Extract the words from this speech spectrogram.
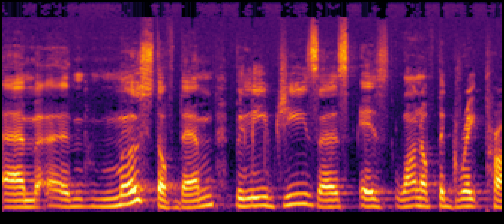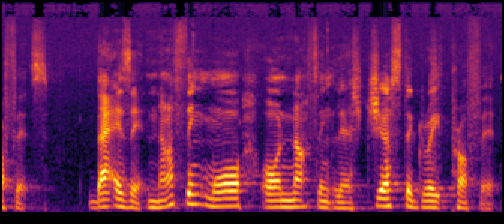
um, uh, Most of them believe Jesus is one of the great prophets. That is it. Nothing more or nothing less. Just a great prophet.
